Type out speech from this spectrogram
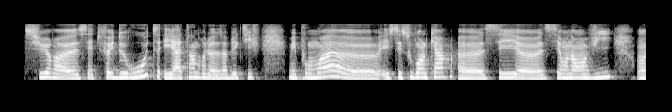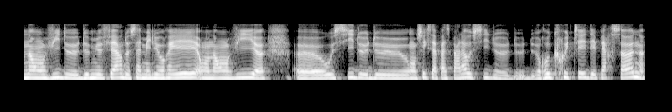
sur euh, cette feuille de route et atteindre leurs objectifs. Mais pour moi, et c'est souvent le cas, c'est on a envie, on a envie de, de mieux faire, de s'améliorer, on a envie aussi de, de, on sait que ça passe par là aussi, de, de recruter des personnes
